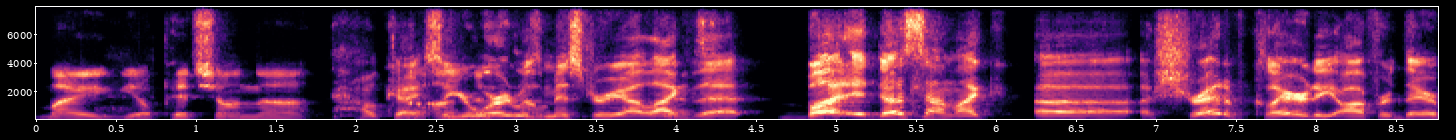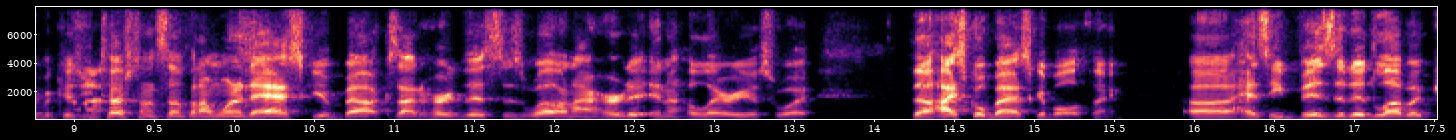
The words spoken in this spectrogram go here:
my you know pitch on uh Okay, so your word was mystery. I like yes. that. But it does sound like uh, a shred of clarity offered there because you uh-huh. touched on something I wanted to ask you about because I'd heard this as well and I heard it in a hilarious way. The high school basketball thing. Uh, has he visited Lubbock?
